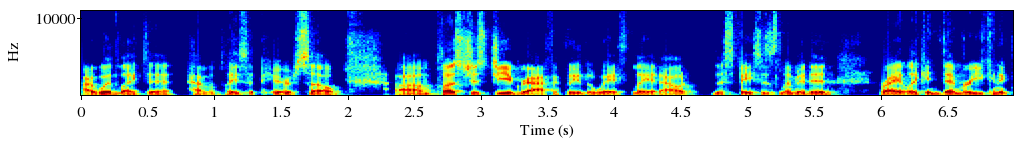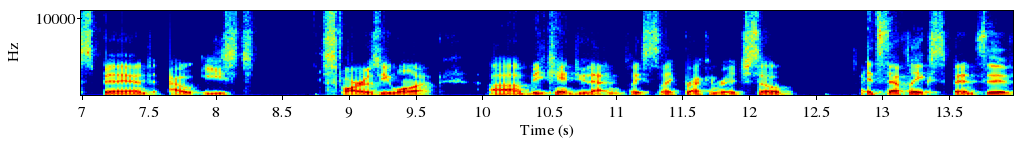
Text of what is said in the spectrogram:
I, would like to have a place up here. So, um, plus just geographically, the way it's laid out, the space is limited, right? Like in Denver, you can expand out east as far as you want, uh, but you can't do that in places like Breckenridge. So it's definitely expensive.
